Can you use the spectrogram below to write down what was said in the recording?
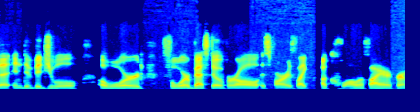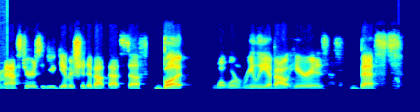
the individual award for best overall as far as like a qualifier for masters if you give a shit about that stuff. But what we're really about here is best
